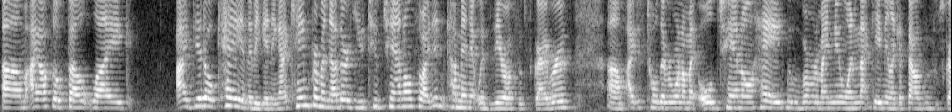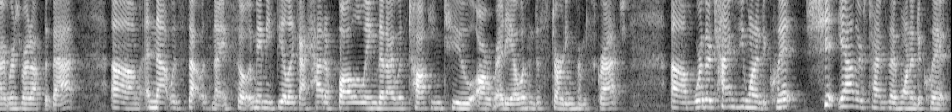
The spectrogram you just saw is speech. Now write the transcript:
Um, I also felt like I did okay in the beginning. I came from another YouTube channel, so I didn't come in it with zero subscribers. Um, I just told everyone on my old channel, hey, move over to my new one. And That gave me like a thousand subscribers right off the bat. Um, and that was that was nice. So it made me feel like I had a following that I was talking to already. I wasn't just starting from scratch. Um, were there times you wanted to quit? Shit, yeah, there's times I've wanted to quit.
